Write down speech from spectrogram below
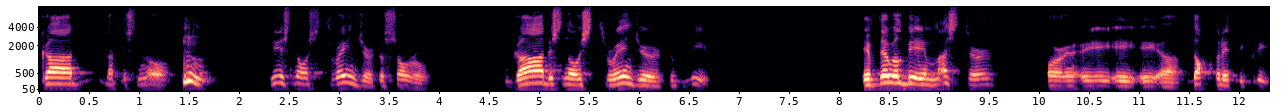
God that is no, He is no stranger to sorrow. God is no stranger to grief. If there will be a master or a, a, a, a doctorate degree,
